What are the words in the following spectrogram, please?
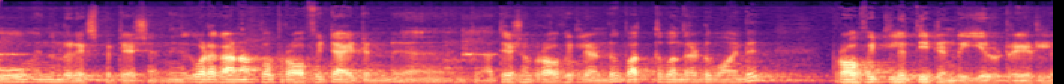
പോകും എന്നുള്ളൊരു എക്സ്പെക്റ്റേഷൻ നിങ്ങൾക്ക് ഇവിടെ കാണാം ഇപ്പോൾ പ്രോഫിറ്റ് ആയിട്ടുണ്ട്. അത്യാവശ്യം പ്രോഫിറ്റിലുണ്ട് പത്ത് പന്ത്രണ്ട് പോയിന്റ് പ്രോഫിറ്റിലെത്തിയിട്ടുണ്ട് ഈ ഒരു ട്രേഡിൽ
